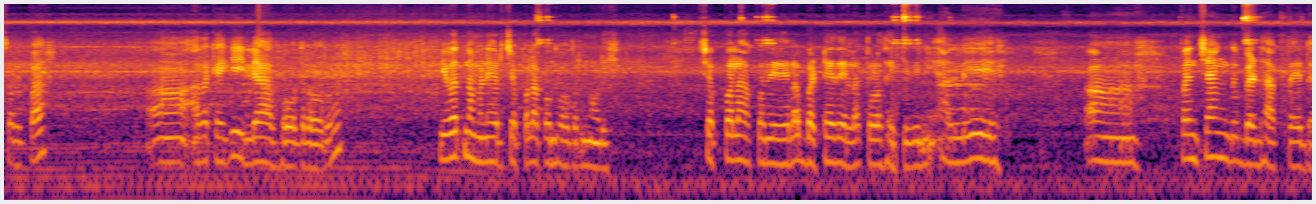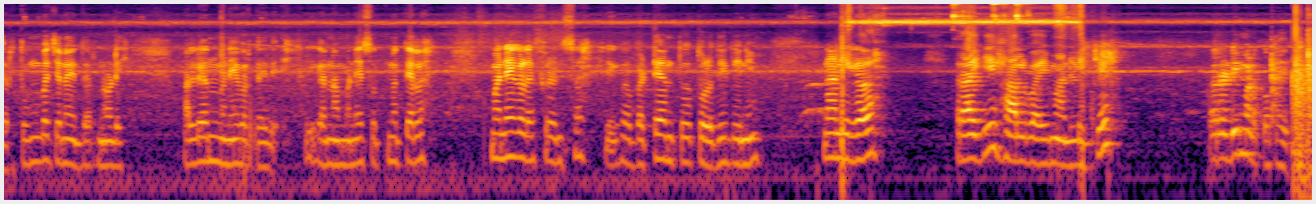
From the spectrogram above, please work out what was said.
ಸ್ವಲ್ಪ. ಅದಕ್ಕಾಗಿ ಇಲ್ಲೇ ಅದು ಹೋದ್ರು ಅವರು. ಇವತ್ತು ನಮ್ಮ ಮನೆಯವ್ರು ಚಪ್ಪಲ್ ಹಾಕೊಂಡು ಹೋದ್ರು ನೋಡಿ. ಚಪ್ಪಲ್ ಹಾಕೊಂಡಿದ್ದಿಲ್ಲ ಬಟ್ಟೆದೆಲ್ಲ ತೊಳೆದು ಹಾಕಿದ್ದೀನಿ ಅಲ್ಲಿ ಪಂಚಾಂಗದ ಬೆಡ್ ಹಾಕ್ತಾ ಇದ್ದಾರೆ, ತುಂಬ ಜನ ಇದ್ದಾರೆ ನೋಡಿ. ಅಲ್ಲಿ ಒಂದು ಮನೆ ಬರ್ತಾಯಿದೆ ಈಗ ನಮ್ಮ ಮನೆ ಸುತ್ತಮುತ್ತೆಲ್ಲ ಮನೆಗಳೇ ಫ್ರೆಂಡ್ಸ ಈಗ ಬಟ್ಟೆ ಅಂತೂ ತೊಳೆದಿದ್ದೀನಿ. ನಾನೀಗ ರಾಗಿ ಹಾಲು ಬಾಯಿ ಮಾಡಲಿಕ್ಕೆ ರೆಡಿ ಮಾಡ್ಕೋತಾ ಇದ್ದೀನಿ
